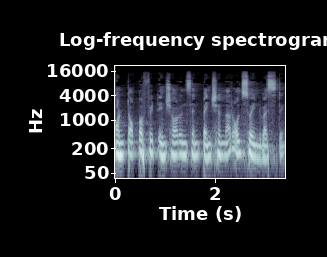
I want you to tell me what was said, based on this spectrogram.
on top of it, insurance and pension are also investing.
